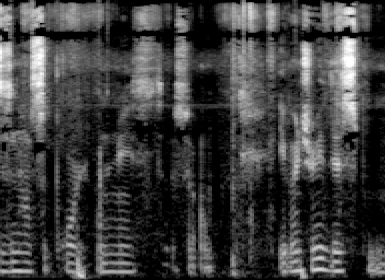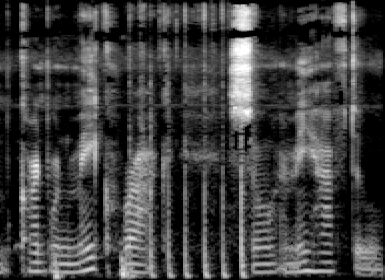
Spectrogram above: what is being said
does not support underneath. So eventually this cardboard may crack so I may have to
